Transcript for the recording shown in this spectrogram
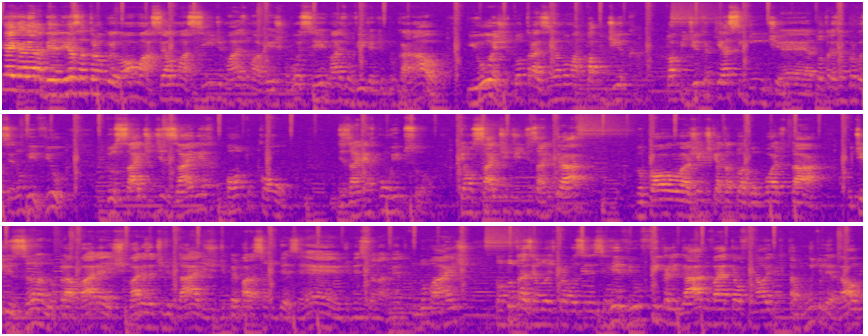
E aí galera, beleza? Tranquilão? Marcelo Macide mais uma vez com vocês, mais um vídeo aqui pro canal e hoje estou trazendo uma top dica. Top dica que é a seguinte, estou é, trazendo para vocês um review do site designer.com, designer com Y, que é um site de design gráfico, no qual a gente que é tatuador pode estar tá utilizando para várias, várias atividades de preparação de desenho, dimensionamento e tudo mais então estou trazendo hoje para vocês esse review, fica ligado, vai até o final aí que está muito legal.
